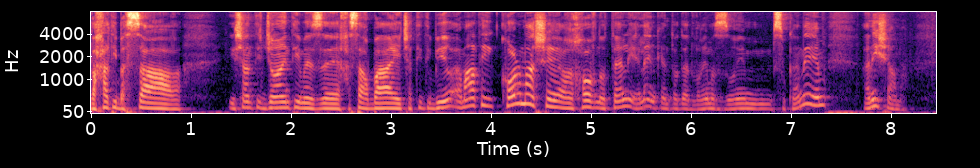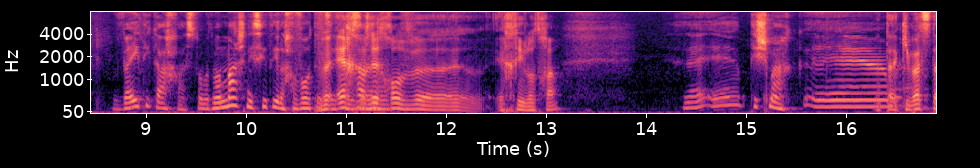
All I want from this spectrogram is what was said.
ואכלתי בשר, עישנתי ג'וינט עם איזה חסר בית, שתיתי ביר, אמרתי, כל מה שהרחוב נותן לי, אלא אם כן, אתה יודע, דברים הזויים מסוכנים, אני שמה. והייתי ככה, זאת אומרת, ממש ניסיתי לחוות את זה. ואיך. הרחוב אה, הכיל אותך? זה, אה, תשמע, אה, אתה קיבצת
